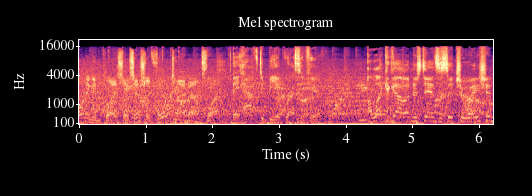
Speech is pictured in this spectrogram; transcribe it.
warning in play, so essentially four timeouts left. They have to be aggressive here. I like a guy who understands the situation.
